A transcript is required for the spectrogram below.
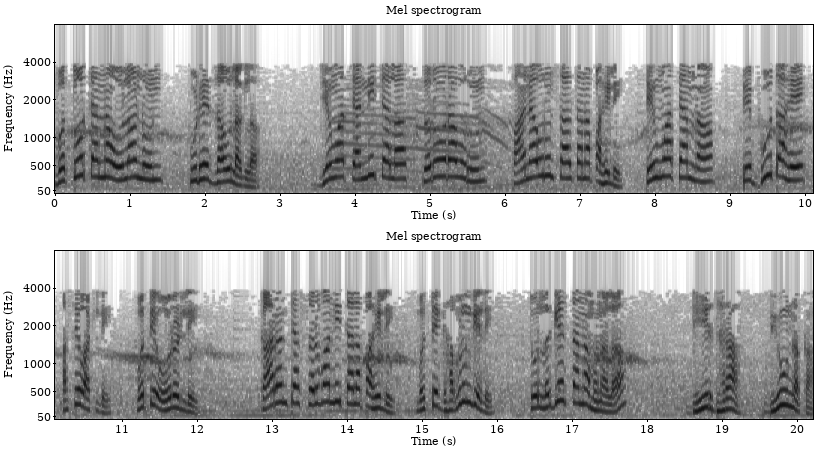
व तो त्यांना ओलांडून पुढे जाऊ लागला. जेव्हा त्यांनी त्याला सरोवरावरून पाण्यावरून चालताना पाहिले तेव्हा त्यांना ते भूत आहे असे वाटले व ते ओरडले. कारण त्या सर्वांनी त्याला पाहिले व ते घाबरून गेले. तो लगेच त्यांना म्हणाला धीर धरा भिवू नका.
